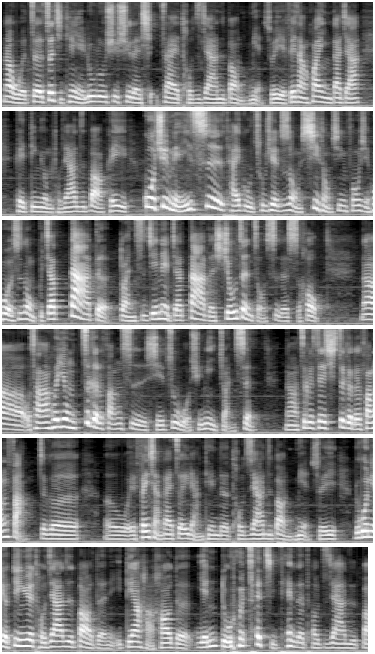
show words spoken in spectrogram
那我这这几天也陆陆续续的写在《投资家日报》里面，所以也非常欢迎大家。可以订阅我们《投资家日报》，可以过去每一次台股出现这种系统性风险，或者是这种比较大的短时间内比较大的修正走势的时候，那我常常会用这个的方式协助我去逆转胜。那这个这这个的方法，这个呃，我也分享在这一两天的《投资家日报》里面。所以，如果你有订阅《投资家日报》的，你一定要好好的研读这几天的《投资家日报》，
